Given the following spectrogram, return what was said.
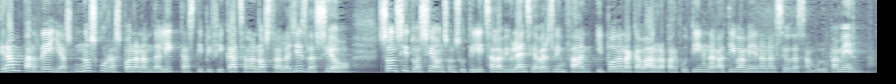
gran part d'elles no es corresponen amb delictes tipificats a la nostra legislació, són situacions on s'utilitza la violència vers l'infant i poden acabar repercutint negativament en el seu desenvolupament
